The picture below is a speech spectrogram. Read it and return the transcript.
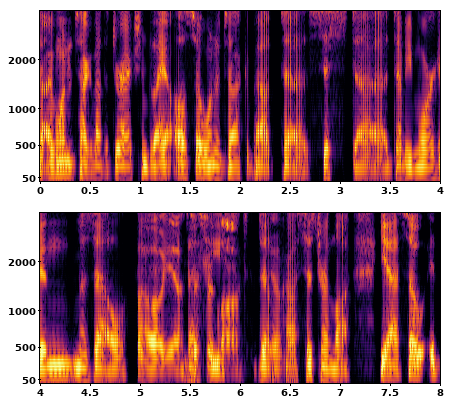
I want to talk about the direction, but I also want to talk about uh, Sista Debbi Morgan Mozelle. Oh yeah, sister-in-law, yep. sister-in-law. Yeah. So it,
